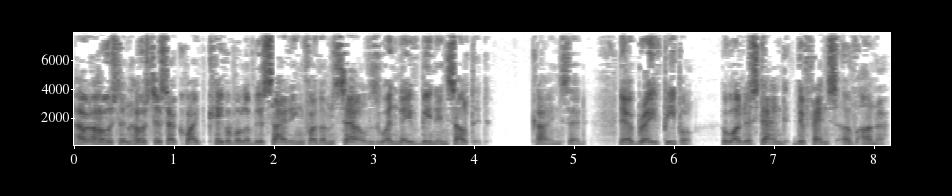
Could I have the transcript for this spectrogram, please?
Our host and hostess are quite capable of deciding for themselves when they've been insulted, Kynes said. They're brave people who understand defense of honor.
